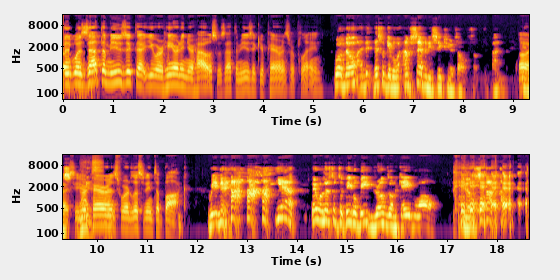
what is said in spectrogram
but was that the music that you were hearing in your house? Was that the music your parents were playing? Well, no. I, this will give away. I'm 76 years old, so. I, oh, right, so your nice. parents were listening to Bach. We yeah, they were listening to people beating drums on the cave wall. You know,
